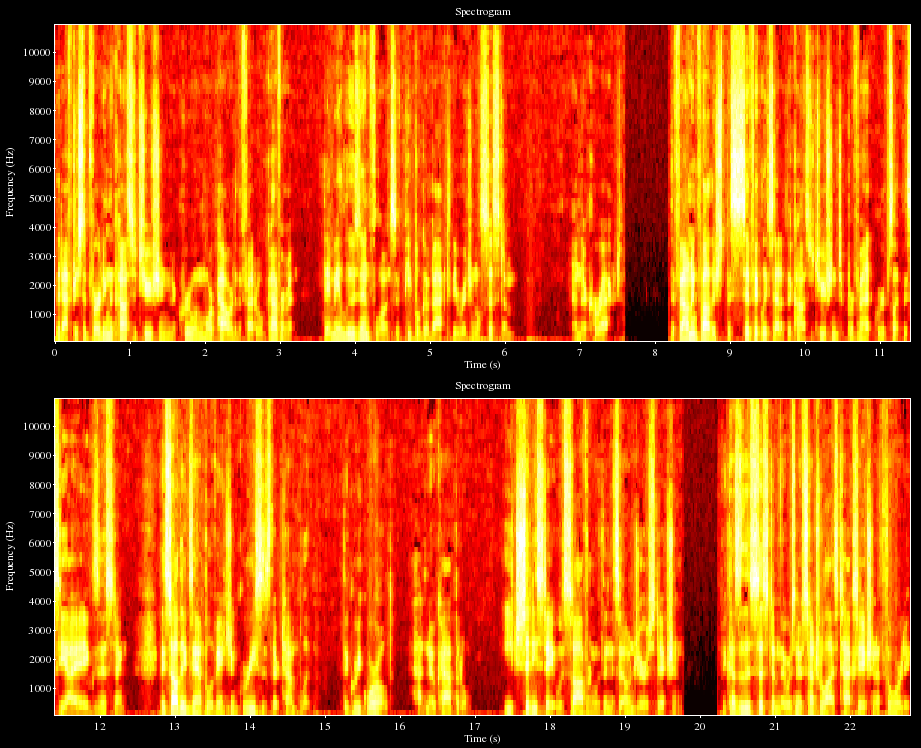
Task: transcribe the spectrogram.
that after subverting the Constitution and accruing more power to the federal government, they may lose influence if people go back to the original system. And they're correct. The Founding Fathers specifically set up the Constitution to prevent groups like the CIA existing. They saw the example of ancient Greece as their template. The Greek world had no capital. Each city state was sovereign within its own jurisdiction. Because of this system, there was no centralized taxation authority.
